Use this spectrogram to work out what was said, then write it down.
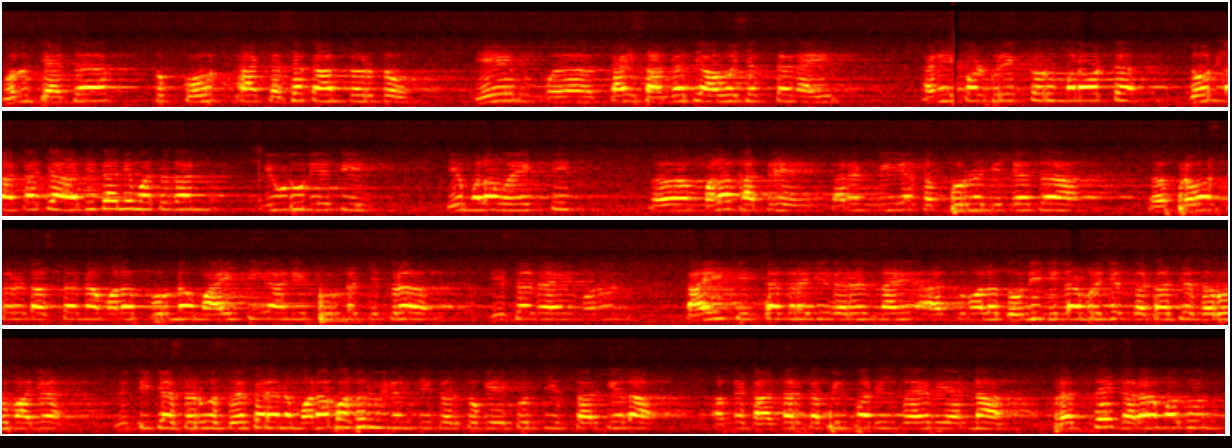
म्हणून त्याचा तो कोण काय कसं काम करतो हे काही सांगायची आवश्यकता नाही. आणि रेकॉर्ड ब्रेक करून मला वाटतं दोन लाखाच्या अधिकांनी मतदान निवडून येतील हे मला वैयक्तिक मला खात्री आहे. कारण मी या संपूर्ण जिल्ह्याचा प्रवास करत असताना मला पूर्ण माहिती आणि पूर्ण चित्र दिसत आहे म्हणून काही चिंता करायची गरज नाही. आज तुम्हाला दोन्ही जिल्हा परिषद गटाचे सर्व माझ्या युतीच्या सर्व सहकार्यांना मनापासून विनंती करतो की एकोणतीस तारखेला आपले खासदार कपिल पाटील साहेब यांना प्रत्येक घरामधून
